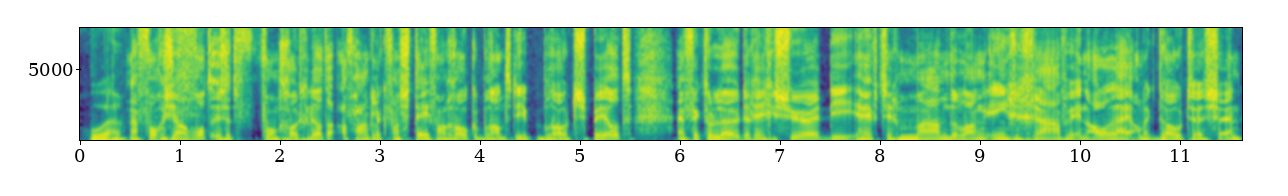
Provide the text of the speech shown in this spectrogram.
hoe, eh, Nou, volgens Jan Rot is het voor een groot gedeelte afhankelijk van Stefan Rokenbrand die Brood speelt. En Victor Leu, de regisseur, die heeft zich maandenlang ingegraven in allerlei anekdotes en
